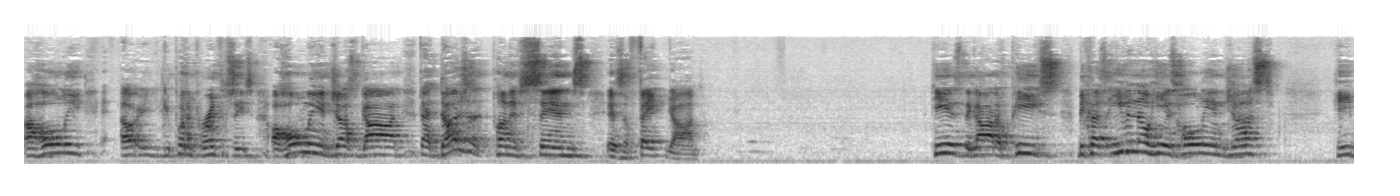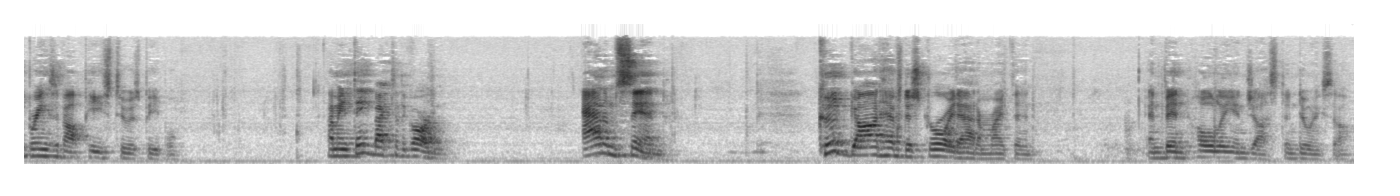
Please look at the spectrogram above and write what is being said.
A holy, uh, you can put in parentheses, a holy and just God that doesn't punish sins is a fake God. He is the God of peace because even though He is holy and just, He brings about peace to His people. I mean, think back to the garden. Adam sinned. Could God have destroyed Adam right then and been holy and just in doing so?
